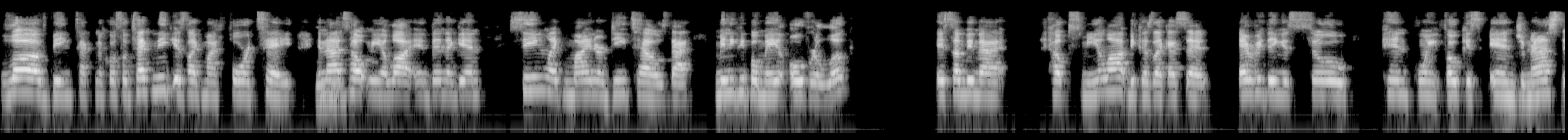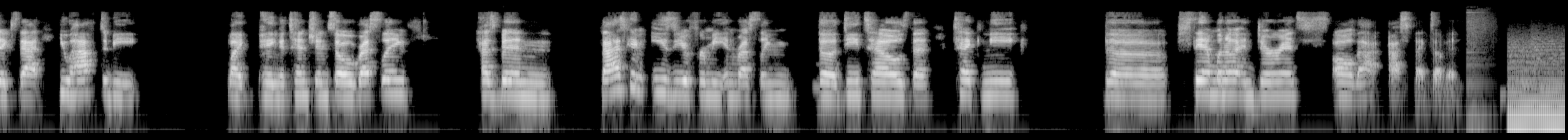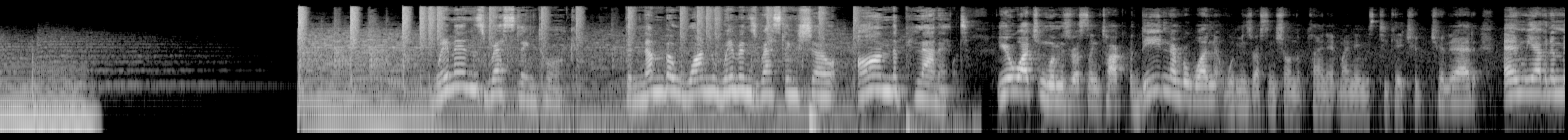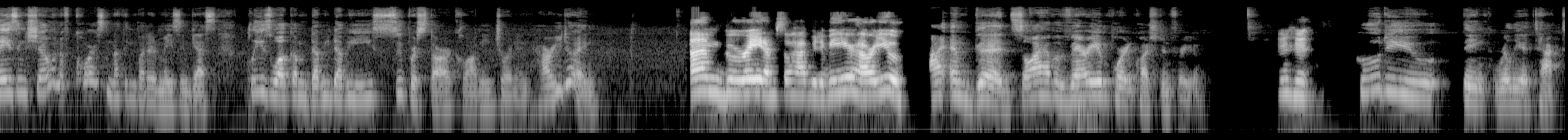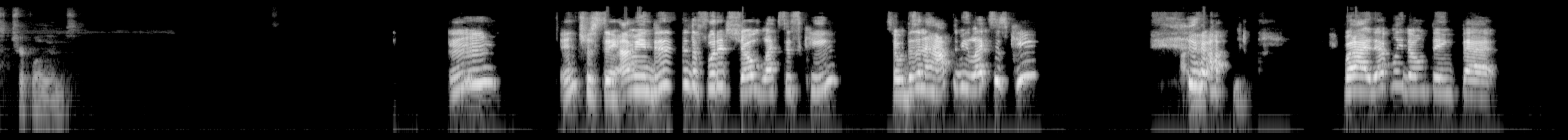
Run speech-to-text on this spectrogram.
love being technical. So technique is like my forte, and mm-hmm. that's helped me a lot. And then again, seeing like minor details that many people may overlook is something that helps me a lot because like I said, everything is so pinpoint focused in gymnastics that you have to be like paying attention. So wrestling has been that has came easier for me in wrestling the details, the technique, the stamina, endurance, all that aspect of it. Women's Wrestling Talk, the number one women's wrestling show on the planet. You're watching Women's Wrestling Talk, the number one women's wrestling show on the planet. My name is TK Trinidad, and we have an amazing show, and of course, nothing but an amazing guest. Please welcome WWE superstar Kelani Jordan. How are you doing? I'm great. I'm so happy to be here. How are you? I am good. So I have a very important question for you. Mm-hmm. Who do you think really attacked Trick Williams? Mm, interesting. I mean, didn't the footage show Lexis King? So it doesn't have to be Lexis King? yeah. But I definitely don't think that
